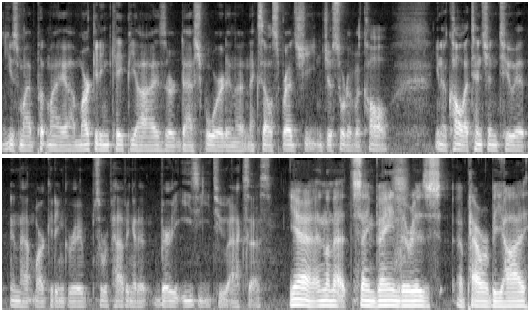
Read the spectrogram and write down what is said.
use my put my uh, marketing KPIs or dashboard in an Excel spreadsheet and just sort of a call, you know, call attention to it in that marketing group, sort of having it a, very easy to access. Yeah, and on that same vein, there is a Power BI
